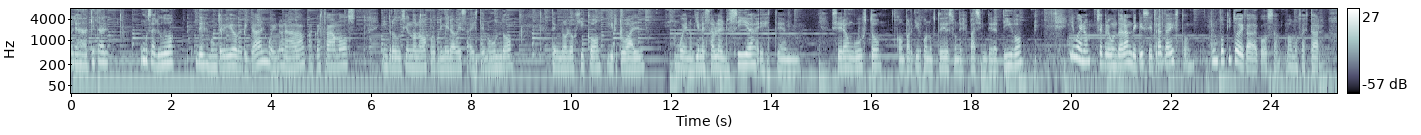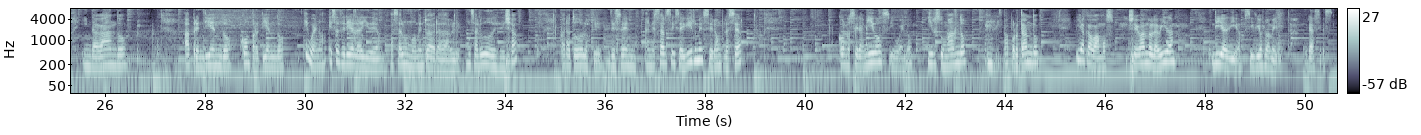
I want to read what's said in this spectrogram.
Hola, ¿qué tal? Un saludo desde Montevideo Capital. Bueno, nada, acá estamos introduciéndonos por primera vez a este mundo tecnológico, virtual. Bueno, quien les habla Lucía, este será un gusto compartir con ustedes un espacio interactivo. Y bueno, se preguntarán de qué se trata esto. Un poquito de cada cosa. Vamos a estar indagando, aprendiendo, compartiendo y bueno, esa sería la idea, pasar un momento agradable. Un saludo desde ya para todos los que deseen anexarse y seguirme, será un placer conocer amigos y bueno, ir sumando, aportando y acabamos llevando la vida día a día, si Dios lo amerita. Gracias.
